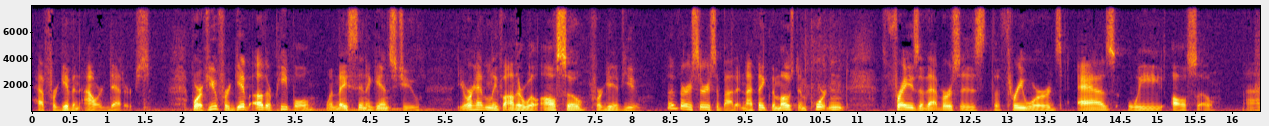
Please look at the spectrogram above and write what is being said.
have forgiven our debtors. For if you forgive other people when they sin against you, your heavenly Father will also forgive you. I'm very serious about it. And I think the most important phrase of that verse is the three words, as we also. Uh,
